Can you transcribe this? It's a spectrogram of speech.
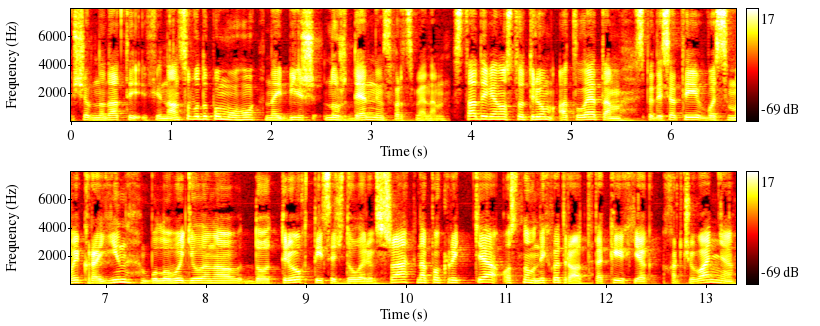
щоб надати фінансову допомогу допомогу найбільш нужденним спортсменам. 193 атлетам з 58 країн було виділено до 3 тисяч доларів США на покриття основних витрат, таких як харчування,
